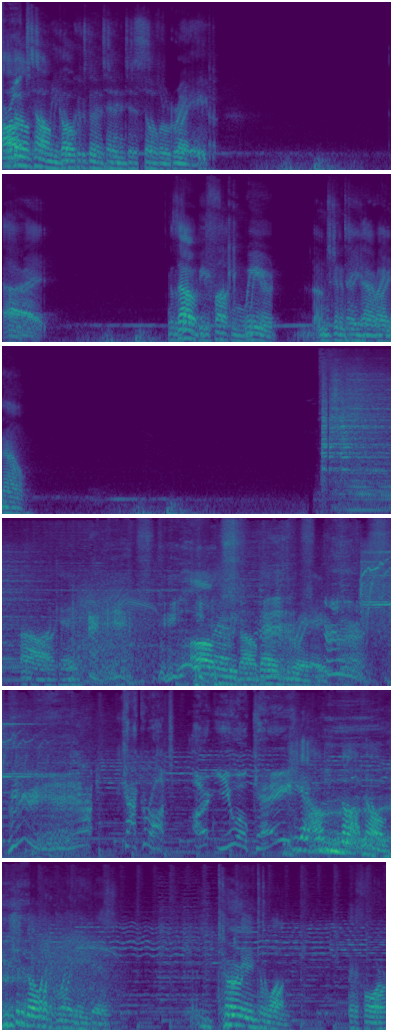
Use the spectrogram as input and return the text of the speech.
Oh, don't tell me Goku's gonna turn into silver gray ape. Alright. Cause that would be fucking weird. I'm just gonna tell you that right now. Oh, okay. Oh, there we go. There's the gray ape. Kakarot, aren't you okay? Yeah, you not know? You should know what a ape is. Turn into one. Before.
